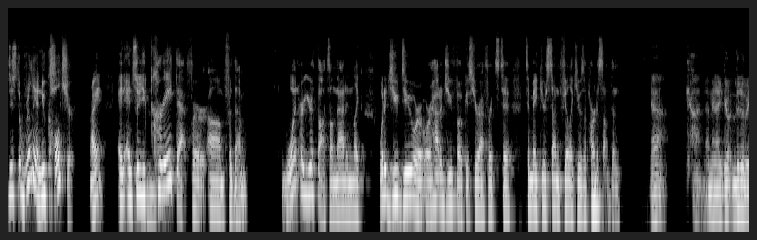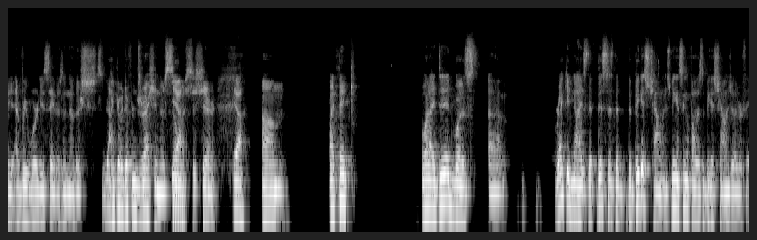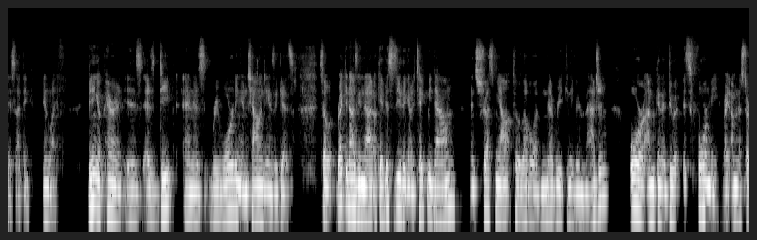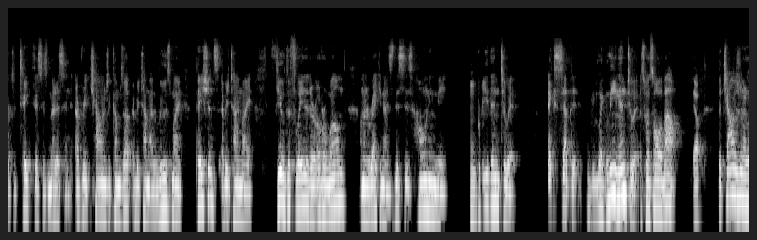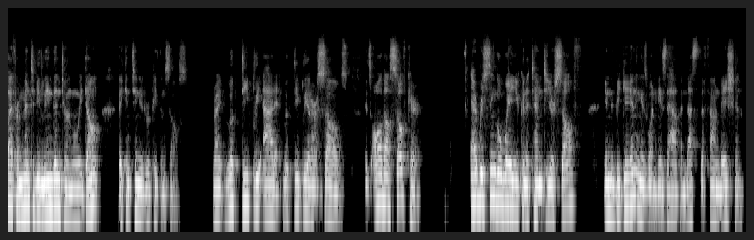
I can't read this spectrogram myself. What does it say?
just really a new culture right? And and so you mm-hmm. create that for um for them. What are your thoughts on that? And like what did you do or or how did you focus your efforts to to make your son feel like he was a part of something? Yeah God, I mean, I go literally every word you say. There's another. Sh- I go a different direction. There's so yeah. much to share. Yeah. Um, I think what I did was uh, recognize that this is the the biggest challenge. Being a single father is the biggest challenge you ever face. I think in life. Being a parent is as deep and as rewarding and challenging as it gets. So recognizing that, okay, this is either going to take me down and stress me out to a level I've never can even imagine, or I'm going to do it. It's for me, right? I'm going to start to take this as medicine. Every challenge that comes up, every time I lose my patience, every time I feel deflated or overwhelmed, I'm going to recognize this is honing me. Mm. Breathe into it, accept it, like lean into it. That's what it's all about. Yep. The challenges in our life are meant to be leaned into. And when we don't, they continue to repeat themselves, right? Look deeply at it, look deeply at ourselves. It's all about self care. Every single way you can attend to yourself in the beginning is what needs to happen. That's the foundation.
